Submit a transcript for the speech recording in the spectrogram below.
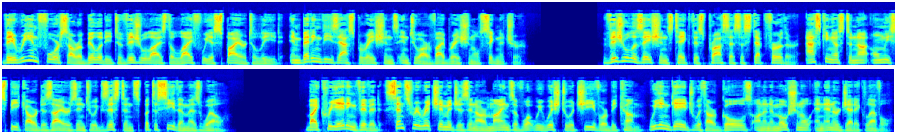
They reinforce our ability to visualize the life we aspire to lead, embedding these aspirations into our vibrational signature. Visualizations take this process a step further, asking us to not only speak our desires into existence but to see them as well. By creating vivid, sensory-rich images in our minds of what we wish to achieve or become, we engage with our goals on an emotional and energetic level.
